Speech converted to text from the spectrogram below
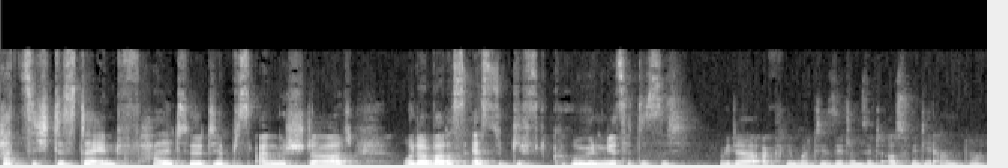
Hat sich das da entfaltet. Ich habe das angestarrt. Und dann war das erst so giftgrün. Jetzt hat es sich wieder akklimatisiert und sieht aus wie die anderen.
